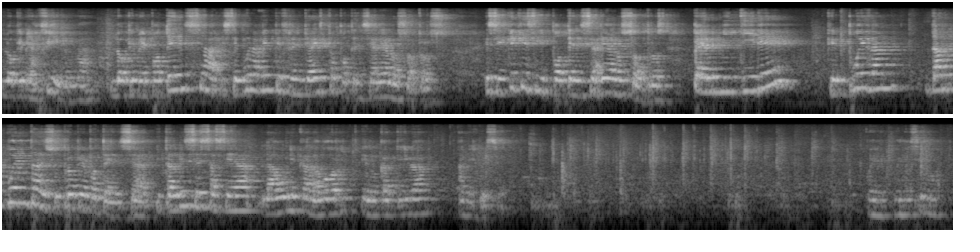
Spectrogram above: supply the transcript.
lo que me afirma, lo que me potencia y seguramente frente a esto potenciaré a los otros. Es decir, ¿qué quiere decir potenciaré a los otros? Permitiré que puedan dar cuenta de su propia potencia y tal vez esa sea la única labor educativa a mi juicio. Bueno, buenísimo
